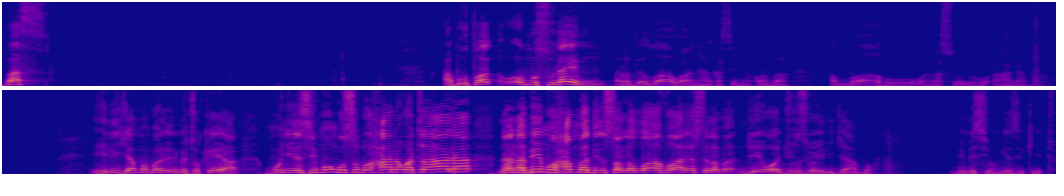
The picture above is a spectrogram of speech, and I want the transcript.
Basi umu sulaim radiallahu anha akasema kwamba allahu wa rasuluhu alam hili jambo ambalo limetokea mwenyezi mungu subhanahu wa taala na nabii muhammadin salllahu alehi wasalama ndio wajuzi wa hili jambo. Mimi siongezi kitu.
